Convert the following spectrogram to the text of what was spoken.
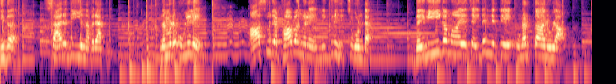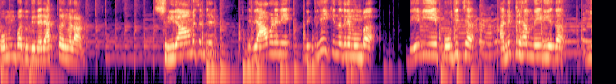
ഇത് ശാരദീയ നവരാത്രി. നമ്മുടെ ഉള്ളിലെ ആസുരഭാവങ്ങളെ നിഗ്രഹിച്ചുകൊണ്ട് ദൈവീകമായ ചൈതന്യത്തെ ഉണർത്താനുള്ള ഒമ്പത് ദിനരാത്രങ്ങളാണ്. ശ്രീരാമചന്ദ്രൻ രാവണനെ നിഗ്രഹിക്കുന്നതിന് മുമ്പ് ദേവിയെ പൂജിച്ച് അനുഗ്രഹം നേടിയത് ഈ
